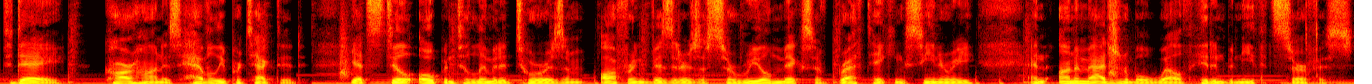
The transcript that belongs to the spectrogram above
Today, Qarhan is heavily protected, yet still open to limited tourism, offering visitors a surreal mix of breathtaking scenery and unimaginable wealth hidden beneath its surface.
